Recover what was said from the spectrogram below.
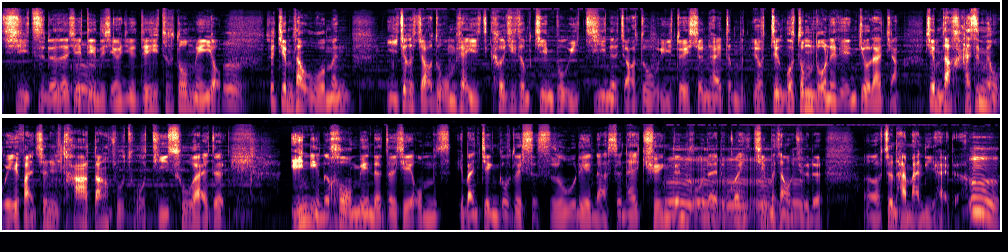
细致的那些电子显微镜，这些都都没有。嗯，所以基本上我们以这个角度，我们现在以科技这么进步，以基因的角度，以对生态这么又经过这么多年的研究来讲，基本上还是没有违反，甚至他当初所提出来的。引领了后面的这些，我们一般建构对食食物链啊、生态圈跟后代的关系，基本上我觉得，呃，真的还蛮厉害的。嗯，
